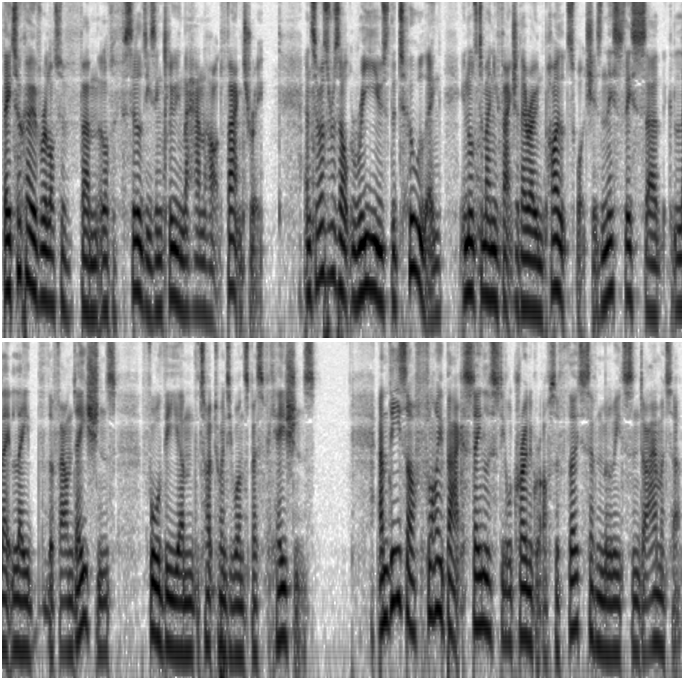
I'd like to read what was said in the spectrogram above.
they took over a lot of um, a lot of facilities, including the Hanhart factory, and so as a result reused the tooling in order to manufacture their own pilots' watches. And this this uh, laid the foundations for the um, the Type 21 specifications. And these are flyback stainless steel chronographs of 37mm in diameter,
